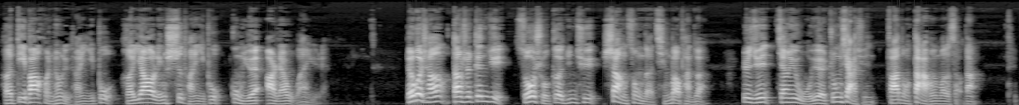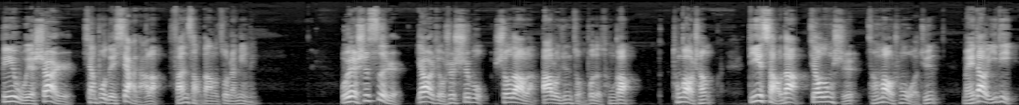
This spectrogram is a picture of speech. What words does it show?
和第八混成旅团一部和幺幺零师团一部，共约二点五万余人。刘伯承当时根据所属各军区上送的情报判断，日军将于五月中下旬发动大规模的扫荡。并于五月十二日向部队下达了反扫荡的作战命令。五月十四日，幺二九师师部收到了八路军总部的通告，通告称，敌扫荡胶东时曾冒充我军，每到一地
